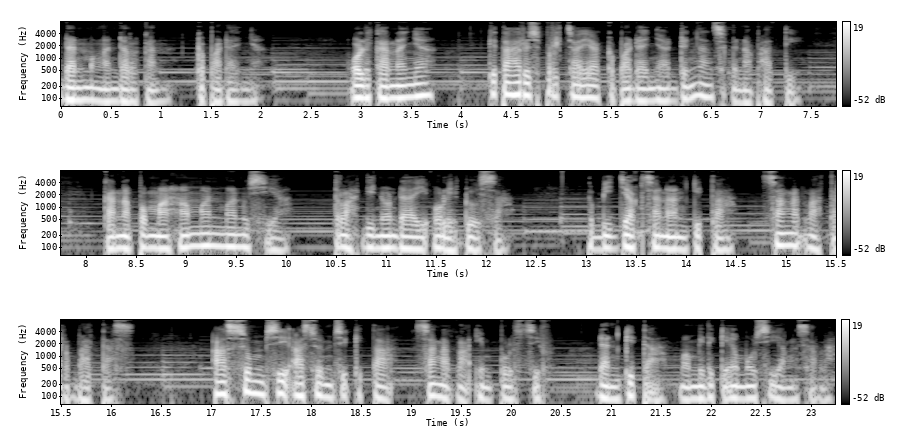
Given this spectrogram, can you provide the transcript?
dan mengandalkan kepadanya. Oleh karenanya, kita harus percaya kepadanya dengan segenap hati, karena pemahaman manusia telah dinodai oleh dosa. Kebijaksanaan kita sangatlah terbatas. Asumsi-asumsi kita sangatlah impulsif dan kita memiliki emosi yang salah.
